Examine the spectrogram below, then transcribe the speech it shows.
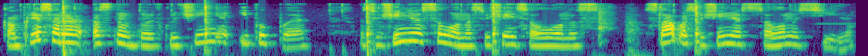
компрессора основной включение ИПП. Освещение салона. Освещение салона слабо, освещение салона сильно.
